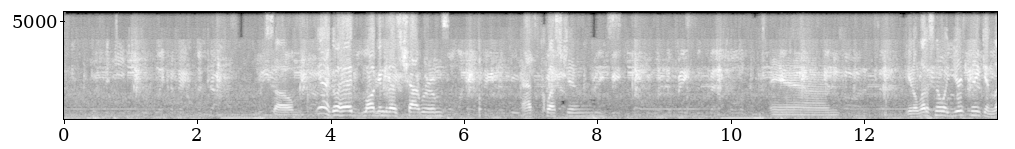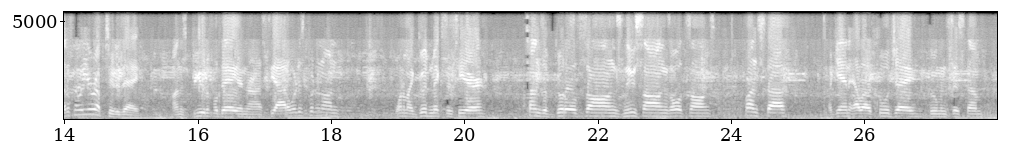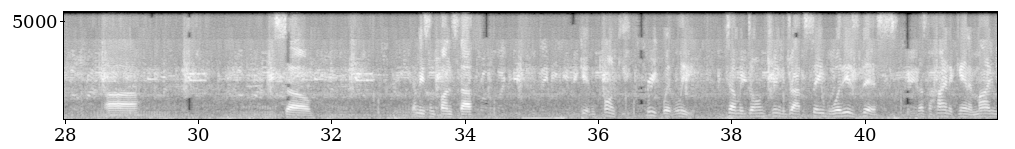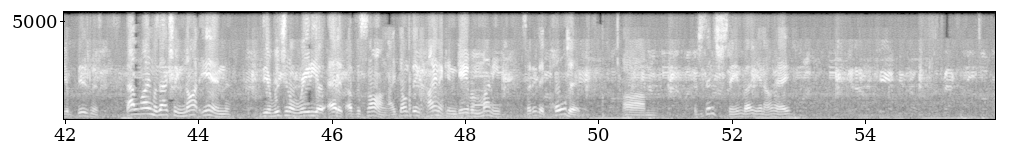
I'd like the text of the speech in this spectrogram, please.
so yeah, go ahead, log into those chat rooms ask questions, and you know, let us know what you're thinking. Let us know what you're up to today on this beautiful day in uh, Seattle. We're just putting on one of my good mixes here. Tons of good old songs, new songs, old songs, fun stuff. Again, LL Cool J, Booming System. Uh, so, gonna be some fun stuff. Getting funky frequently. Tell me don't drink and drive. Say what is this? That's the Heineken and mind your business. That line was actually not in the original radio edit of the song. I don't think Heineken gave him money, so I think they pulled it. Um, which is interesting, but you know, hey.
